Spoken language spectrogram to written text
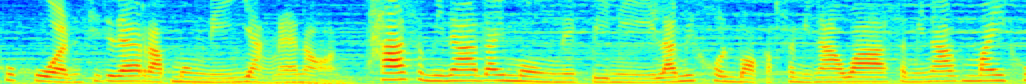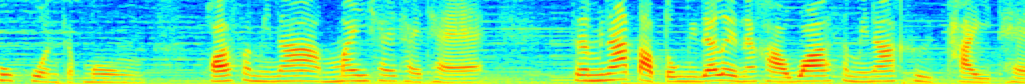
คู่ควรที่จะได้รับมงนี้อย่างแน่นอน ถ้าซามิน่าได้มงในปีนี้ และมีคนบอกกับซามิน่าว่าซามิน่าไม่คู่ควรกับมง เพราะซามิน่าไม่ใช่ไทยแท้ซามิน่าตอบตรงนี้ได้เลยนะคะว่าซามิน่าคือไทยแท้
